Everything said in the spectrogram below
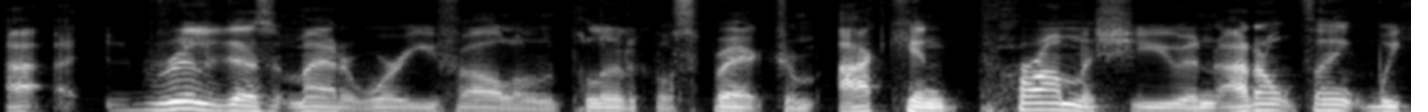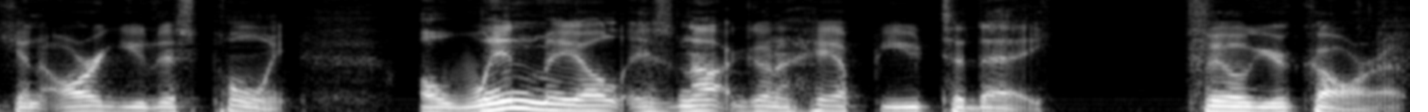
I, it really doesn't matter where you fall on the political spectrum. I can promise you, and I don't think we can argue this point. A windmill is not going to help you today. Fill your car up.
